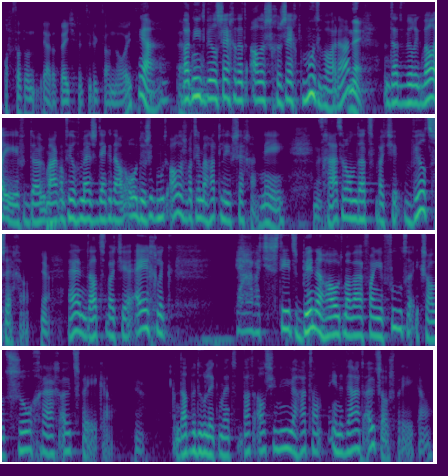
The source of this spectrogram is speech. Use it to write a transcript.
of dat dan, ja, dat weet je natuurlijk dan nooit. Ja, wat uh, niet wil zeggen dat alles gezegd moet worden. Nee. Dat wil ik wel even duidelijk maken. Want heel veel mensen denken dan, oh, dus ik moet alles wat in mijn hart leeft zeggen. Nee, nee. het gaat erom dat wat je wilt zeggen. Ja. En dat wat je eigenlijk ja, wat je steeds binnenhoudt, maar waarvan je voelt, ik zou het zo graag uitspreken. En dat bedoel ik met, wat als je nu je hart dan inderdaad uit zou spreken?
